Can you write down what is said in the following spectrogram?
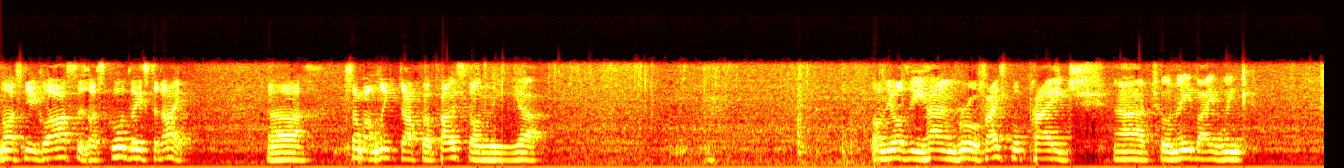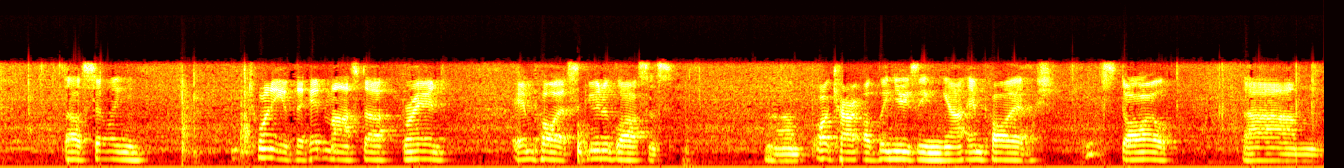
Nice new glasses. I scored these today. Uh, someone linked up a post on the uh, on the Aussie Home Brewer Facebook page uh, to an eBay link. They were selling 20 of the Headmaster brand Empire schooner glasses. Um, I have been using uh, Empire style um,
